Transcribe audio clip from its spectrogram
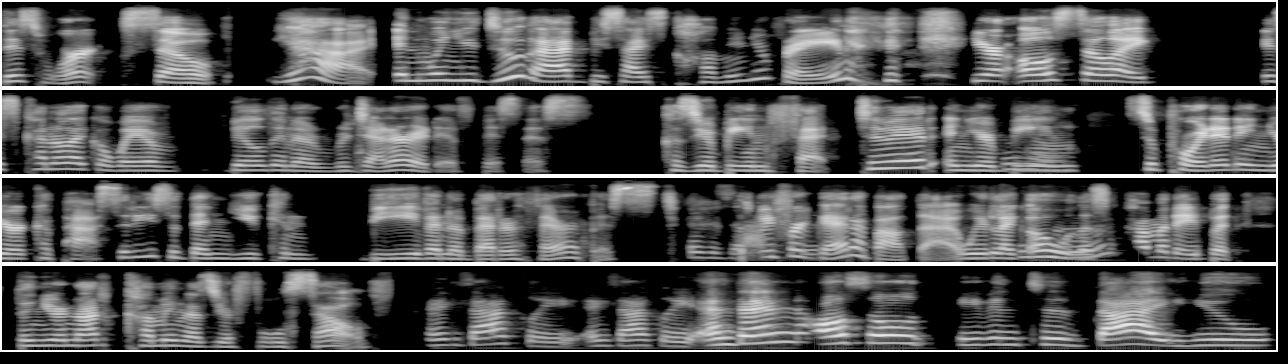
this works. So, yeah. And when you do that, besides calming your brain, you're also like, it's kind of like a way of building a regenerative business because you're being fed to it and you're mm-hmm. being supported in your capacity. So then you can be even a better therapist. Exactly. We forget about that. We're like, mm-hmm. oh, let's mm-hmm. accommodate, but then you're not coming as your full self. Exactly, exactly. And then also, even to that, you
